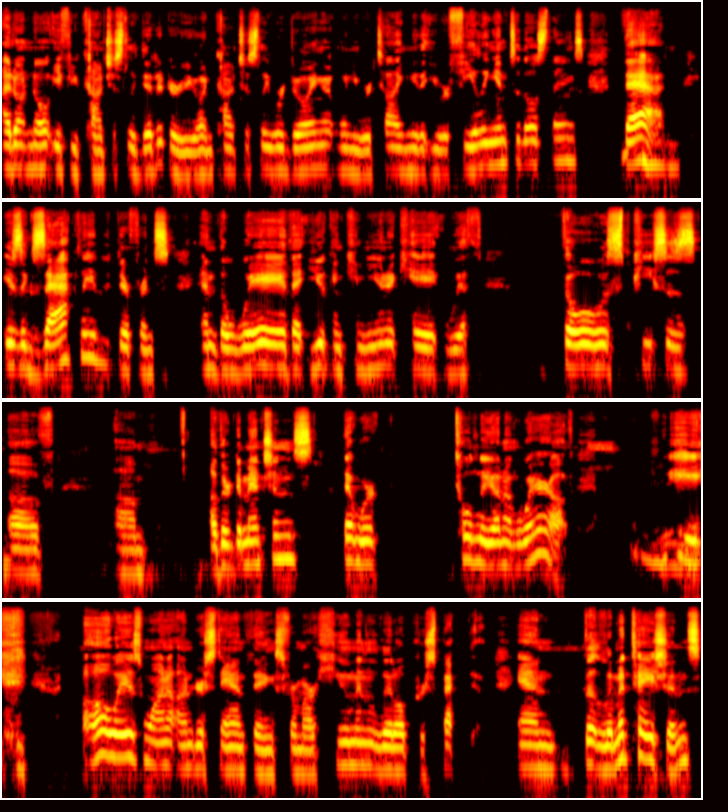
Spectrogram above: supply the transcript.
I don't know if you consciously did it or you unconsciously were doing it when you were telling me that you were feeling into those things, that mm-hmm. is exactly the difference and the way that you can communicate with those pieces of um, other dimensions that we're totally unaware of. We always want to understand things from our human little perspective and the limitations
